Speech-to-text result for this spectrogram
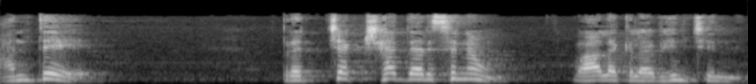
అంతే. ప్రత్యక్ష దర్శనం వాళ్ళకి లభించింది.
